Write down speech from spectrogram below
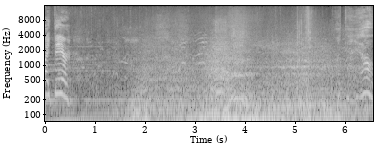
right there. What the hell?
